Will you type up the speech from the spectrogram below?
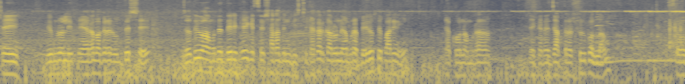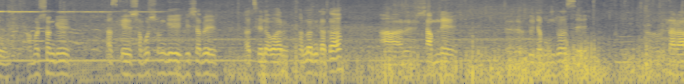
সেই ভীমরলি পেয়ারা বাগানের উদ্দেশ্যে। যদিও আমাদের দেরি হয়ে গেছে, সারাদিন বৃষ্টি থাকার কারণে আমরা বেরোতে পারিনি। এখন আমরা এখানে যাত্রা শুরু করলাম। তো আমার সঙ্গে, আজকে সবার সঙ্গে হিসাবে আছেন আমার হান্নান কাকা আর সামনে দুইটা বন্ধু আছে। তারা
